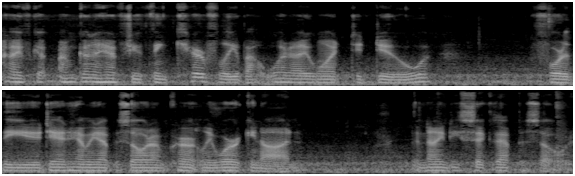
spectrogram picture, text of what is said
I've got I'm gonna have to think carefully about what I want to do for the Dan Hamming episode I'm currently working on the 96th episode.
